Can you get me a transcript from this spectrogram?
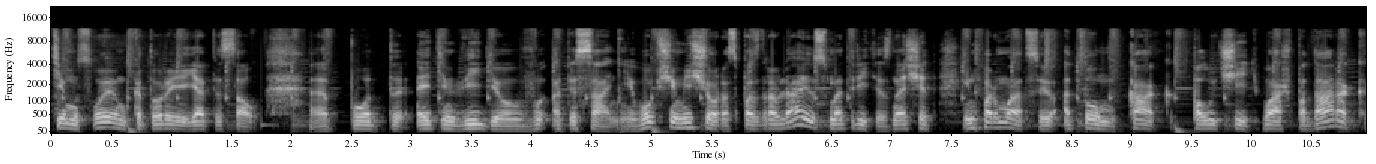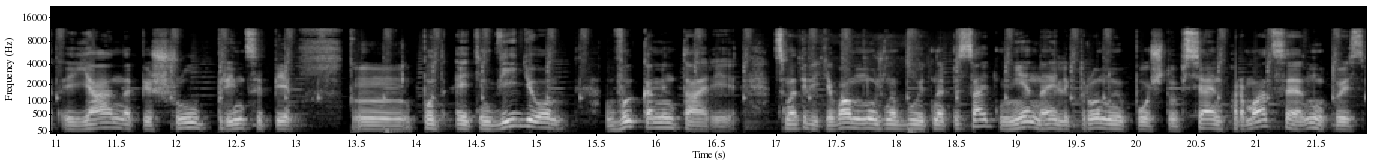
тем условиям, которые я писал э, под этим видео в описании. В общем, еще раз поздравляю. Смотрите, значит, информацию о том, как получить ваш подарок, я напишу, в принципе, под этим видео в комментарии. Смотрите, вам нужно будет написать мне на электронную почту. Вся информация, ну то есть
